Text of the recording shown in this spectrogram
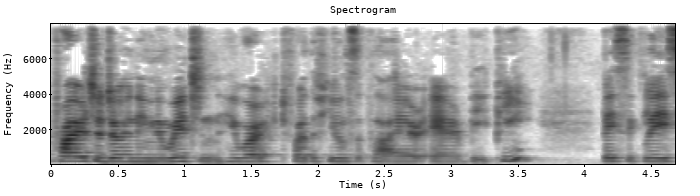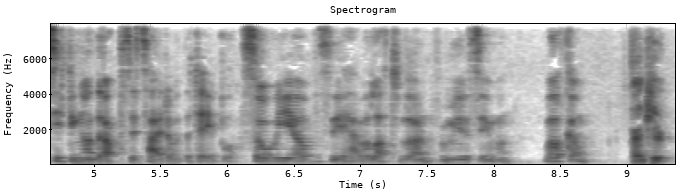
Prior to joining Norwegian, he worked for the fuel supplier Air BP, basically sitting on the opposite side of the table. So we obviously have a lot to learn from you, Simon. Welcome. Thank you.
